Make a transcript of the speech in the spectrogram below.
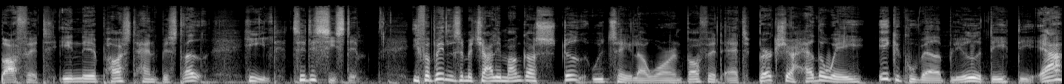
Buffett. En øh, post, han bestred helt til det sidste. I forbindelse med Charlie Mungers død udtaler Warren Buffett, at Berkshire Hathaway ikke kunne være blevet det, det er,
